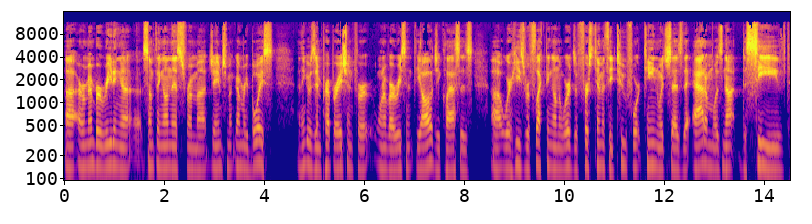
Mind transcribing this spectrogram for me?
Uh, I remember reading uh, something on this from uh, James Montgomery Boice. I think it was in preparation for one of our recent theology classes, uh, where he's reflecting on the words of 1 Timothy 2:14 which says that Adam was not deceived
